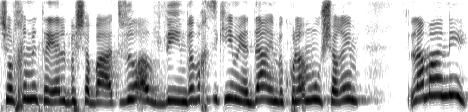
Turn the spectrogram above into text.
שהולכים לטייל בשבת, ואוהבים, ומחזיקים ידיים, וכולם מאושרים. למה אני?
